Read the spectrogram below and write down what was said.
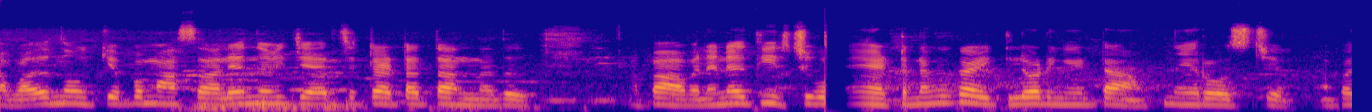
അപ്പോൾ അത് നോക്കിയപ്പോൾ മസാലയൊന്നും വിചാരിച്ചിട്ടാട്ടാ തന്നത്. അപ്പോൾ അവൻ തന്നെ തിരിച്ച് ഏട്ടനൊക്കെ കഴിക്കൽ തുടങ്ങിയിട്ടാ നെയ് റോസ്റ്റ്. അപ്പോൾ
